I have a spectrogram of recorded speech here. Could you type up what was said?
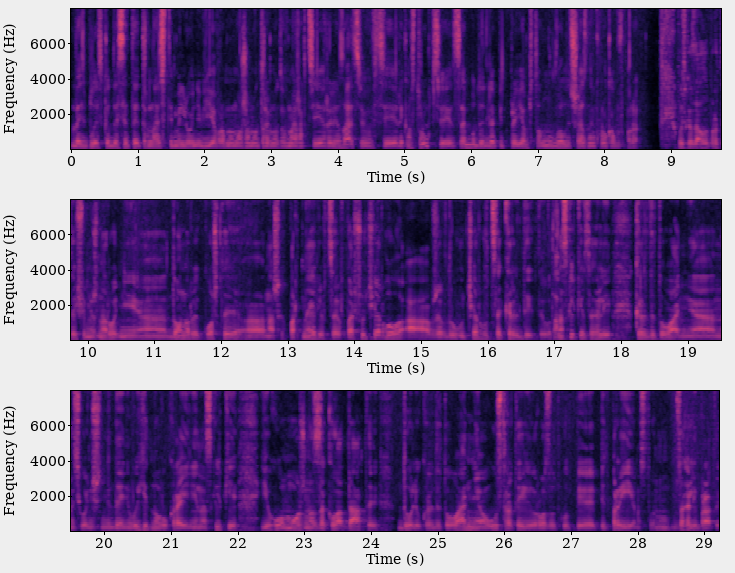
десь близько 10-13 мільйонів євро ми можемо отримати в межах цієї реалізації, в цієї реконструкції. Це буде для підприємства ну, величезним кроком вперед. Ви сказали про те, що міжнародні е, донори, кошти е, наших партнерів це в першу чергу, а вже в другу чергу це кредити. От наскільки взагалі кредитування на сьогоднішній день вигідно в Україні? Наскільки його можна закладати долю кредитування у стратегію розвитку підприємства? Ну, взагалі брати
